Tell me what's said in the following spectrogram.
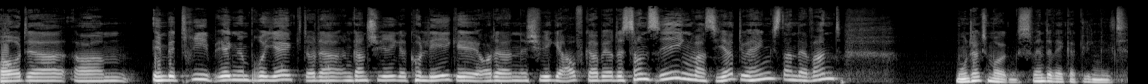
Oder ähm, im Betrieb irgendein Projekt oder ein ganz schwieriger Kollege oder eine schwierige Aufgabe oder sonst irgendwas, ja. Du hängst an der Wand montags morgens, wenn der Wecker klingelt.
